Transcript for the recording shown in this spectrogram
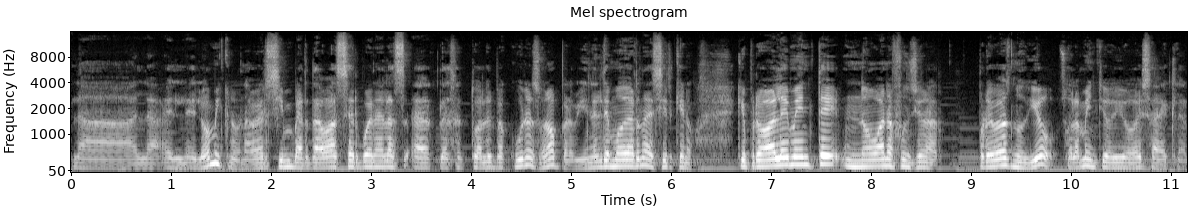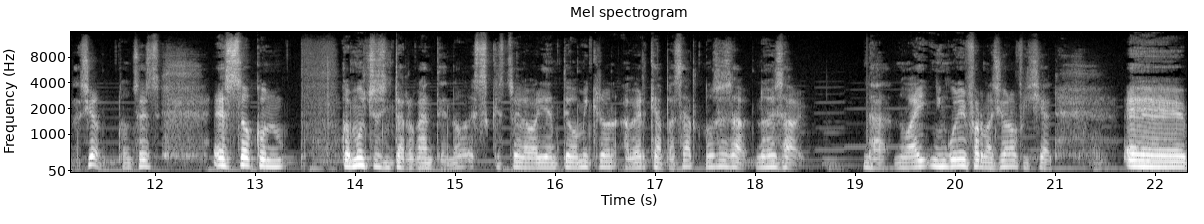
la, el, Omicron, a ver si en verdad va a ser buena las, las actuales vacunas o no, pero viene el de Moderna a decir que no, que probablemente no van a funcionar. Pruebas no dio, solamente dio esa declaración. Entonces, esto con, con muchos interrogantes, ¿no? Es que esto de la variante Omicron, a ver qué va a pasar, no se sabe, no se sabe. Nada, no hay ninguna información oficial. Eh,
